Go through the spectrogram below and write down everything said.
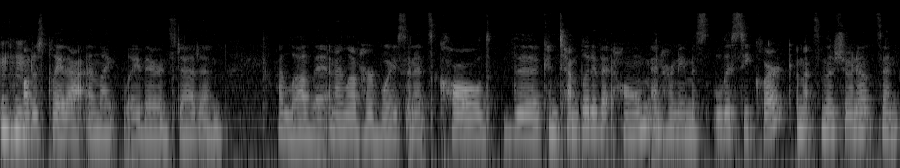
Mhm. I'll just play that and like lay there instead. And I love it, and I love her voice. And it's called The Contemplative at Home, and her name is Lissy Clark, and that's in the show notes. And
